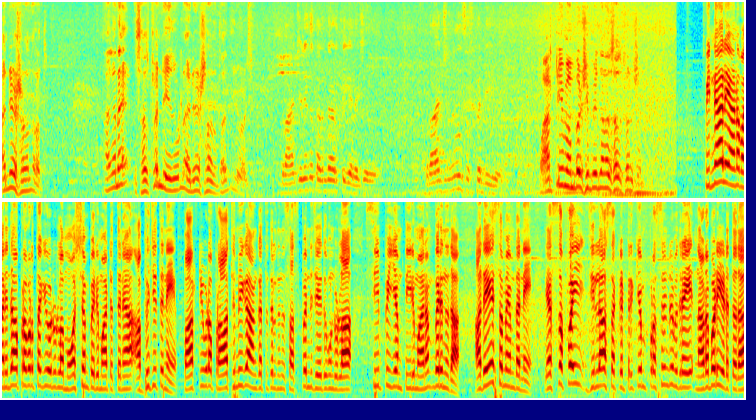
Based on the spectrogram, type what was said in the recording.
അന്വേഷണം നടത്തും. അങ്ങനെ സസ്പെൻഡ് ചെയ്തുകൊണ്ട് അന്വേഷണം നടത്താൻ തീരുമാനിച്ചു. ബ്രാഞ്ചിലേക്ക് തരം താഴ്ത്തുകയല്ലേ ചെയ്തത്? ബ്രാഞ്ചിൽ നിന്ന് സസ്പെൻഡ് ചെയ്യുക പാർട്ടി മെമ്പർഷിപ്പിൽ നിന്നാണ് സസ്പെൻഷൻ പിന്നാലെയാണ് വനിതാ പ്രവർത്തകയോടുള്ള മോശം പെരുമാറ്റത്തിന് അഭിജിത്തിനെ പാർട്ടിയുടെ പ്രാഥമിക അംഗത്വത്തിൽ നിന്ന് സസ്പെൻഡ് ചെയ്തുകൊണ്ടുള്ള സി പി എം തീരുമാനം വരുന്നത്. അതേസമയം തന്നെ എസ് എഫ് ഐ ജില്ലാ സെക്രട്ടറിക്കും പ്രസിഡന്റിനുമെതിരെ നടപടിയെടുത്തത്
